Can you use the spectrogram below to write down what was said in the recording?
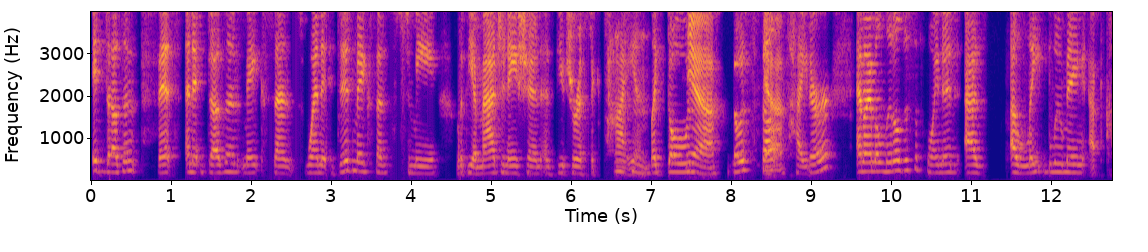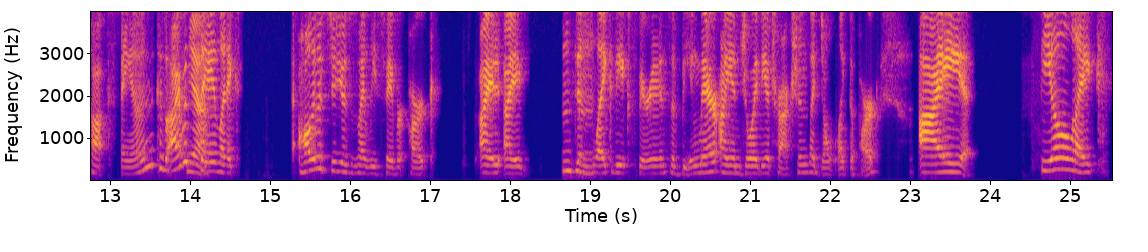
it doesn't fit and it doesn't make sense when it did make sense to me with the imagination and futuristic tie-in. Mhm. Like those, yeah, those felt Yeah. And i'm a little disappointed as a late blooming epcot fan because i would Yeah. say like hollywood studios is my least favorite park i i Mhm. dislike the experience of being there i enjoy the attractions i don't like the park i feel like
